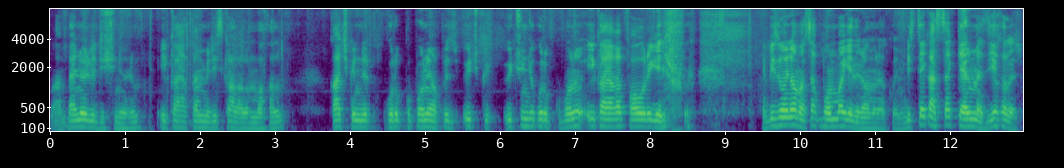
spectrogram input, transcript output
Ben öyle düşünüyorum. İlk ayaktan bir risk alalım bakalım. Kaç gündür grup kuponu yapıyoruz. 3 Üç, üçüncü grup kuponu ilk hep favori geliyor. E Biz oynamasak bomba gelir amına koyayım. Biz tek atsak gelmez, yıkılır.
